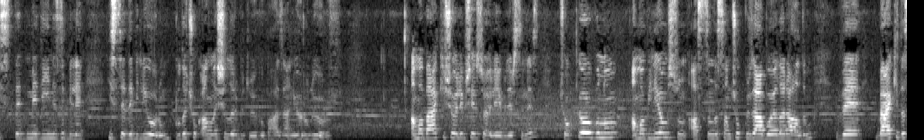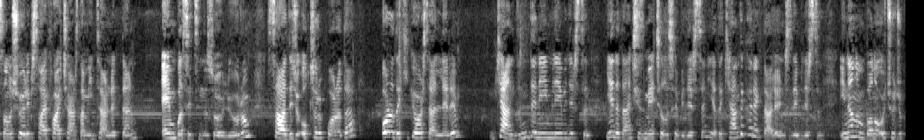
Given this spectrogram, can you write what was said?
istemediğinizi bile hissedebiliyorum. Bu da çok anlaşılır bir duygu. Bazen yoruluyoruz. Ama belki şöyle bir şey söyleyebilirsiniz. Çok yorgunum ama biliyor musun aslında sana çok güzel boyalar aldım ve belki de sana şöyle bir sayfa açarsam internetten en basitini söylüyorum. Sadece oturup orada oradaki görselleri kendini deneyimleyebilirsin. Yeniden çizmeye çalışabilirsin ya da kendi karakterlerini çizebilirsin. İnanın bana o çocuk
